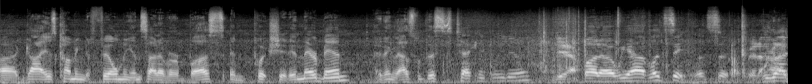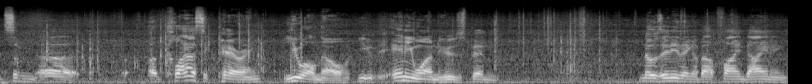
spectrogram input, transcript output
uh, guy is coming to film the inside of our bus and put shit in there bin. I think that's what this is technically doing. Yeah. But uh, we have, let's see, let's see. We got hype. some, uh, a classic pairing. You all know. You, anyone who's been, knows anything about fine dining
